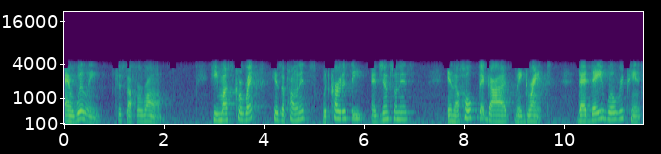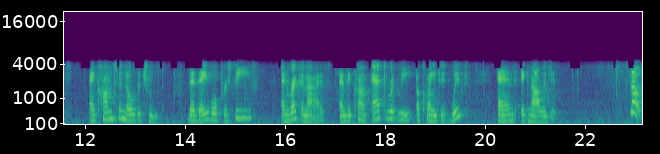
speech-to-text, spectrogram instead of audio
and willing to suffer wrong. He must correct his opponents with courtesy and gentleness in the hope that God may grant that they will repent and come to know the truth, that they will perceive and recognize and become accurately acquainted with and acknowledge it. So,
